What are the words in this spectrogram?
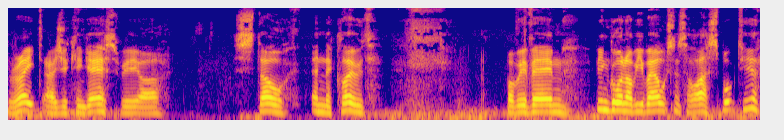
Right, as you can guess, we are still in the cloud. But we've um, been going a wee while since I last spoke to you.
